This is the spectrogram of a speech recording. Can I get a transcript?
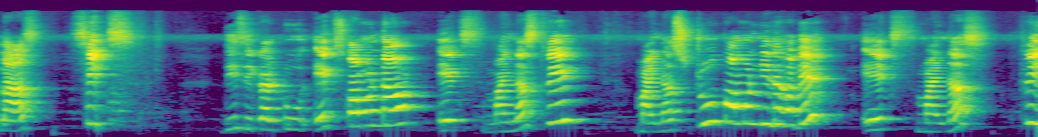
plus six this equal to X common নাও X minus three minus two common নিলে হবে এক্স মাইনাস থ্রি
